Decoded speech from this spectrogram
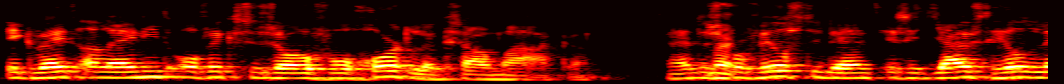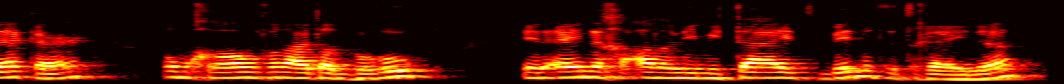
Ik weet alleen niet of ik ze zo volgordelijk zou maken. Dus Nee. voor veel studenten is het juist heel lekker om gewoon vanuit dat beroep in enige anonimiteit binnen te treden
